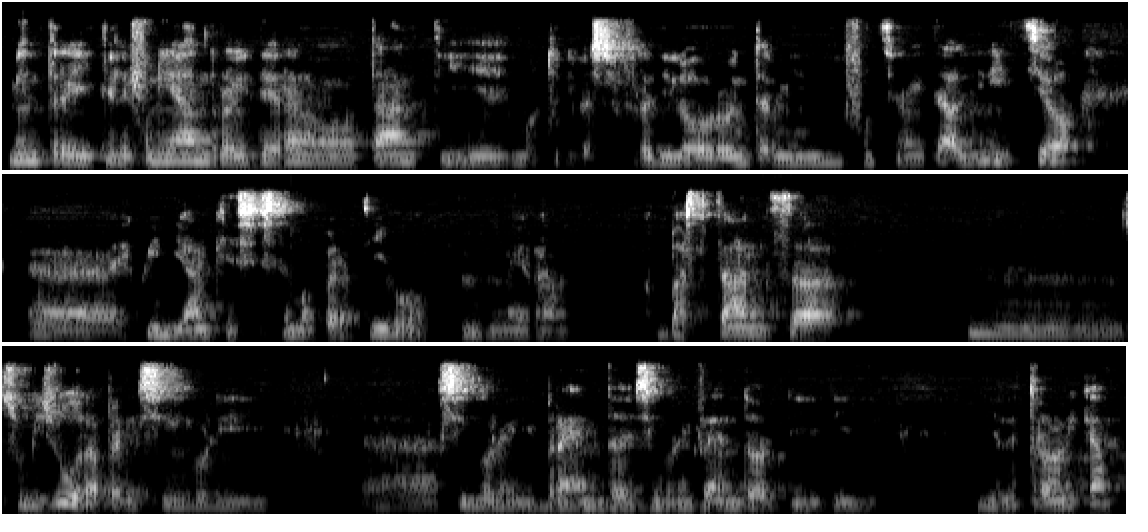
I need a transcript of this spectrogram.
mentre i telefoni Android erano tanti e molto diversi fra di loro in termini di funzionalità all'inizio, eh, e quindi anche il sistema operativo mh, mm, era abbastanza mh, su misura per i singoli, uh, singoli brand, i singoli vendor di, di, di elettronica.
